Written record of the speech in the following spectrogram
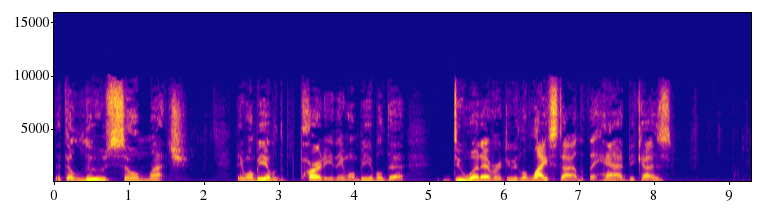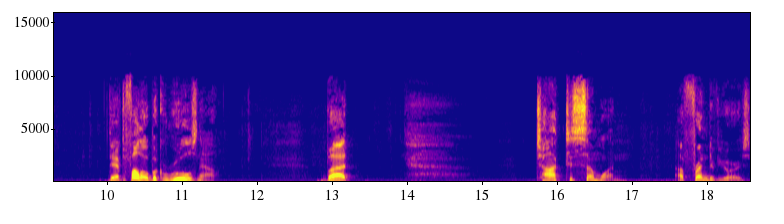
that they'll lose so much. They won't be able to party. They won't be able to do whatever, do the lifestyle that they had because they have to follow a book of rules now. But talk to someone, a friend of yours,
